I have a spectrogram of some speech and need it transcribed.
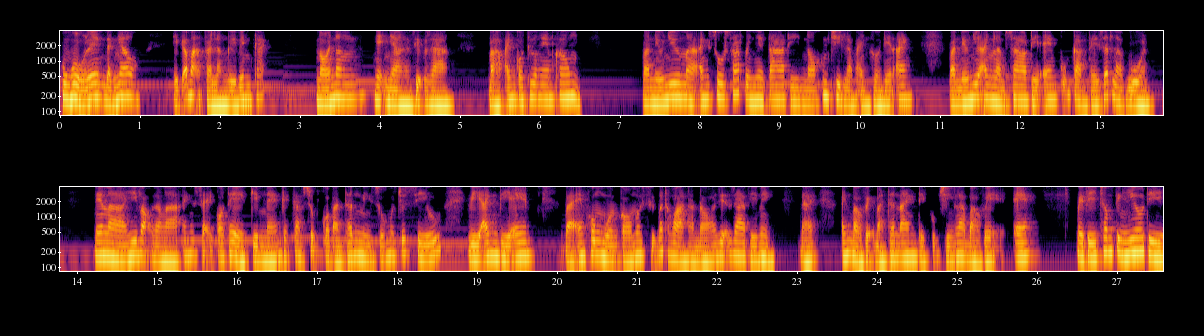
hùng hổ lên đánh nhau, thì các bạn phải là người bên cạnh nói năng nhẹ nhàng, dịu dàng, bảo anh có thương em không? Và nếu như mà anh xô sát với người ta thì nó không chỉ làm ảnh hưởng đến anh. Và nếu như anh làm sao thì em cũng cảm thấy rất là buồn. Nên là hy vọng rằng là anh sẽ có thể kìm nén cái cảm xúc của bản thân mình xuống một chút xíu vì anh, vì em. Và em không muốn có một sự bất hòa nào đó diễn ra với mình. Đấy, anh bảo vệ bản thân anh thì cũng chính là bảo vệ em. Bởi vì trong tình yêu thì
